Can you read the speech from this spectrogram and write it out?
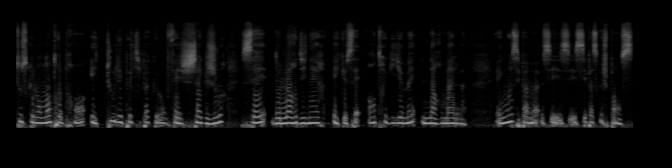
tout ce que l'on entreprend et tous les petits pas que l'on fait chaque jour, c'est de l'ordinaire et que c'est entre guillemets normal. Et moi, c'est pas c'est pas ce que je pense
